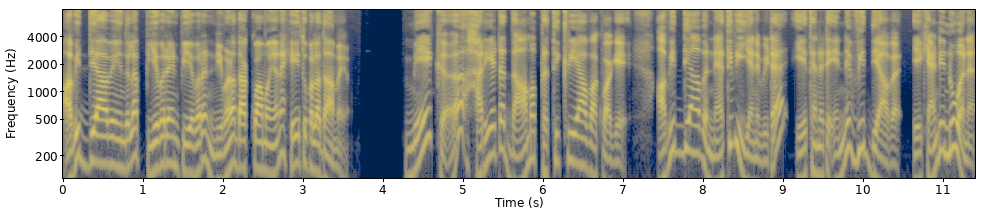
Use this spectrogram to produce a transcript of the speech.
අවිද්‍යාවේ ඉඳලා පියවරෙන් පියවර නිවන දක්වාම යන හේතුඵල දාමය. මේක හරියට දාම ප්‍රතික්‍රියාවක් වගේ. අවිද්‍යාව නැති වී යන විට ඒ තැනට එන්නේ විද්‍යාව. ඒ කියන්නේ නුවණ.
